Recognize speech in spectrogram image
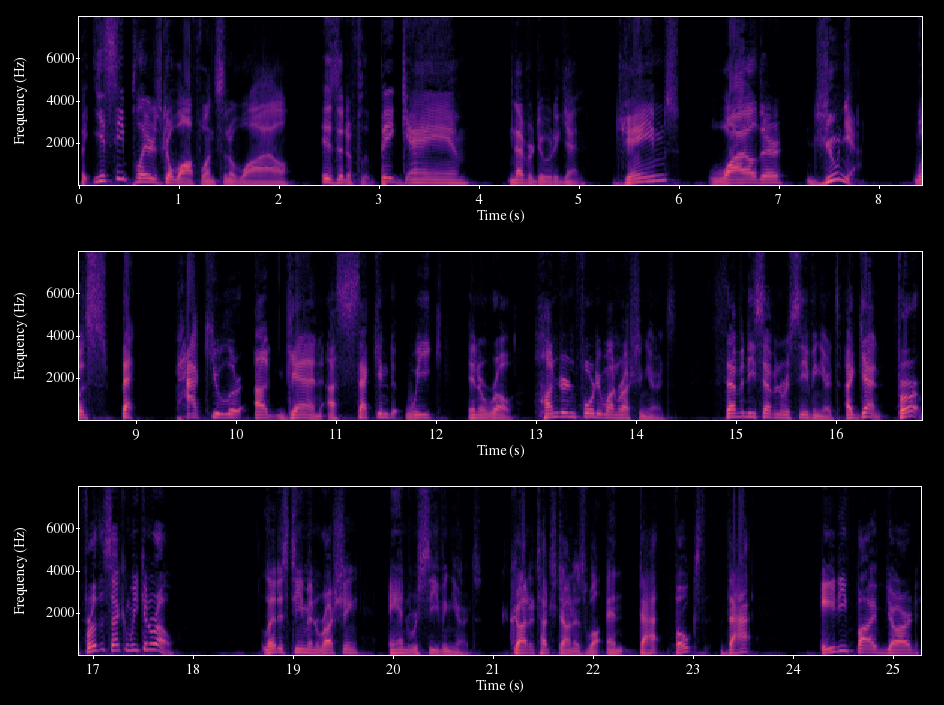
But you see players go off once in a while. Is it a fluke? Big game. Never do it again. James Wilder Jr. was spectacular again, a second week in a row. 141 rushing yards, 77 receiving yards. Again, for, for the second week in a row, led his team in rushing and receiving yards. Got a touchdown as well. And that, folks, that 85 yard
